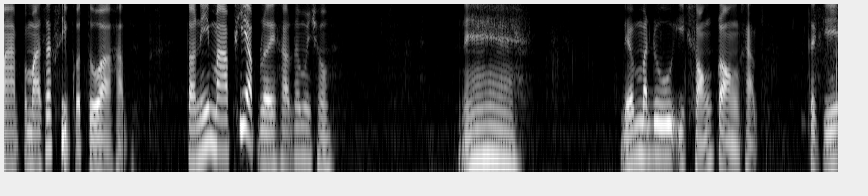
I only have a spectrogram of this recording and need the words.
มาประมาณสักสิบกว่าตัวครับ ตอนนี้มาเพียบเลยครับท่านผู้ชมแน่เดี๋ยวมาดูอีกสองกล่องครับตะกี้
